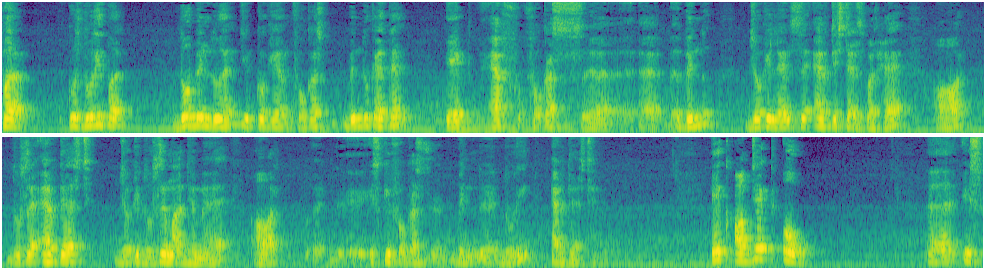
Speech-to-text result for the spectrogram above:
पर, कुछ दूरी पर दो बिंदु है जिनको कि हम फोकस बिंदु कहते हैं। एक एफ़ फोकस बिंदु जो कि लेंस से एफ़ डिस्टेंस पर है और दूसरा एफ़ डेस्ट जो कि दूसरे माध्यम में है और इसकी फोकस दूरी एफ़ डेस्ट है। एक ऑब्जेक्ट ओ इस,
